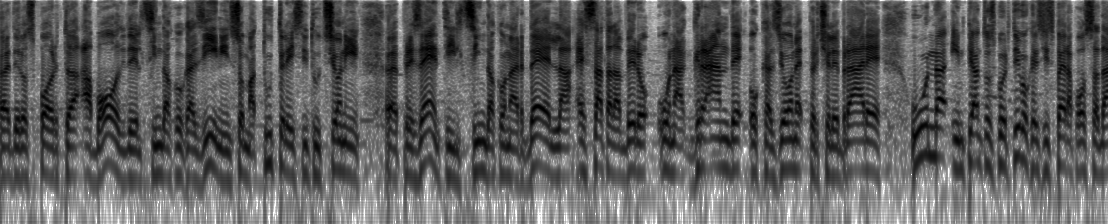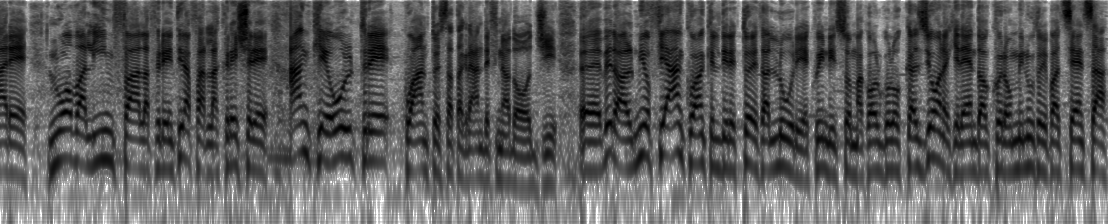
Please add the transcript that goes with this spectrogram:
eh, dello sport Abodi, del sindaco Casini, insomma tutte le istituzioni eh, presenti, il sindaco Nardella, è stata davvero una grande occasione per celebrare un impianto sportivo che si spera possa dare nuova linfa alla Fiorentina, farla crescere anche oltre quanto è stata grande fino ad oggi. Eh, vedo al mio fianco anche il direttore Talluri e quindi insomma colgo l'occasione chiedendo ancora un minuto di pazienza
